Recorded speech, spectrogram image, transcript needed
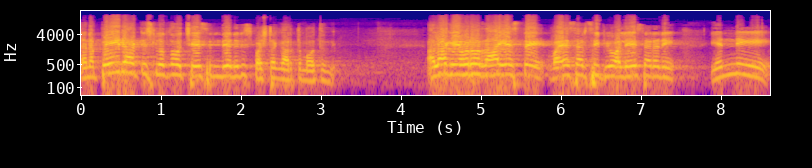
తన పెయిడ్ ఆర్టిస్టులతో చేసింది అనేది స్పష్టంగా అర్థమవుతుంది. అలాగే ఎవరో రాయేస్తే వైఎస్ఆర్సీపీ వాళ్ళు వేశారని ఎన్ని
